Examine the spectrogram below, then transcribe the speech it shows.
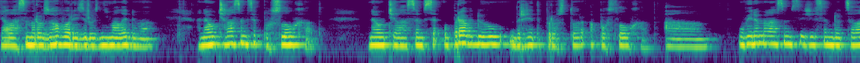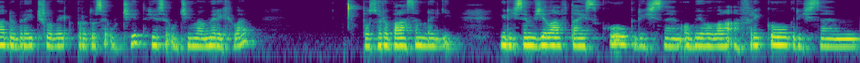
Dělala jsem rozhovory s různýma lidma a naučila jsem se poslouchat. Naučila jsem se opravdu držet prostor a poslouchat. A uvědomila jsem si, že jsem docela dobrý člověk proto se učit, že se učím velmi rychle. Pozorovala jsem lidi. Když jsem žila v Tajsku, když jsem objevovala Afriku, když jsem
